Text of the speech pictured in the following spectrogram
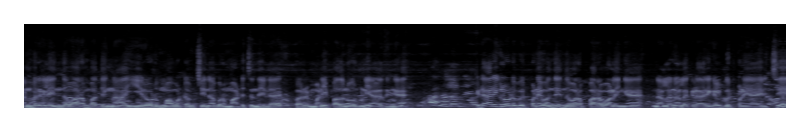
நண்பர்களே இந்த வாரம் பார்த்தீங்கன்னா ஈரோடு மாவட்டம் சீனாபுரம் மாட்டுச்சந்தையில் இப்போ மணி பதினோரு மணி ஆகுதுங்க. கிடாரிகளோட விற்பனை வந்து இந்த வாரம் பரவாயில்லைங்க. நல்ல நல்ல கிடாரிகள் விற்பனை ஆயிடுச்சு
